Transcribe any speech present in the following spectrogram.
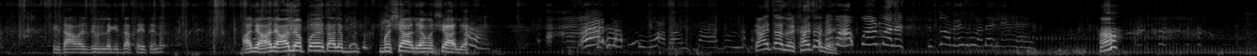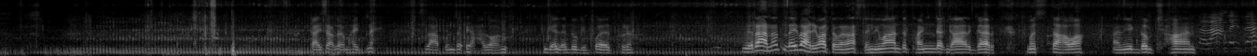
एकदा आवाज देऊन लगेच जाता येते ना. आल्या आल्या आल्या पळत आल्या. म्हशी आल्या म्हशी आल्या. काय चालू आहे? काय चालू आहे. हा? काय चालू आहे माहीत नाही. चला आपण जर हळूहळू. गेल्या दोघी पळत पुढं. रानात लय भारी वातावरण असतं. निवांत थंड गार गार मस्त हवा आणि एकदम छान चला अंगाईचा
